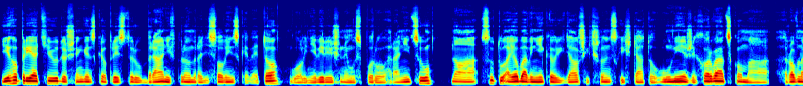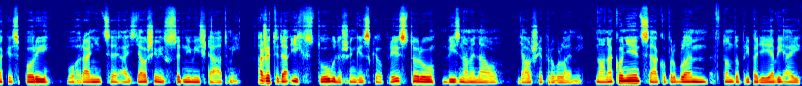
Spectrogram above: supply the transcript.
Jeho prijatiu do šengenského priestoru bráni v prvom rade slovinské veto kvôli nevyriešenému sporu o hranicu. No a sú tu aj obavy niektorých ďalších členských štátov únie, že Chorvátsko má rovnaké spory vo hranice aj s ďalšími susednými štátmi a že teda ich vstup do šengenského priestoru by znamenal ďalšie problémy. No a nakoniec sa ako problém v tomto prípade javí aj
